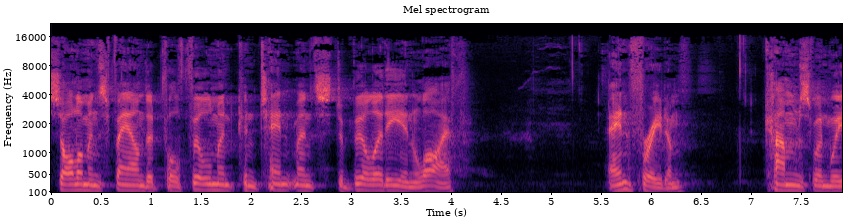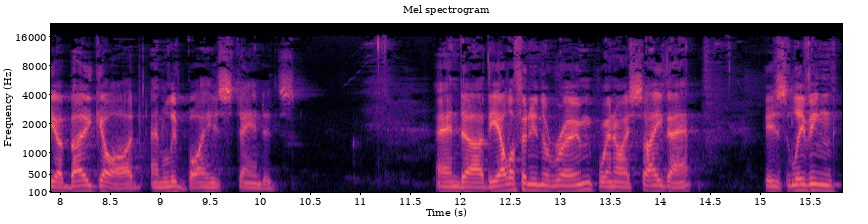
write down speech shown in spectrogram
Solomon's found that fulfillment, contentment, stability in life and freedom comes when we obey God and live by his standards. And uh, the elephant in the room, when I say that, is living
